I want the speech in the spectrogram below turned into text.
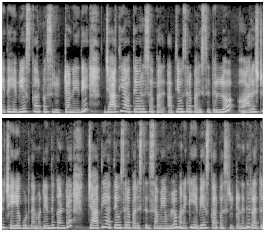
అయితే హెబియస్ కార్పస్ రిట్ అనేది జాతీయ అత్యవసర అత్యవసర పరిస్థితుల్లో అరెస్ట్ చేయకూడదు అనమాట ఎందుకంటే జాతీయ అత్యవసర పరిస్థితి సమయంలో మనకి హెబియస్ కార్పస్ రిట్ అనేది రద్దు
